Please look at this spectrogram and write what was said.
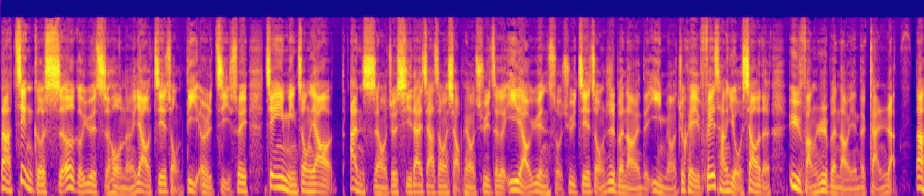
那间隔十二个月之后呢，要接种第二剂。所以建议民众要按时哦，就携带家中的小朋友去这个医疗院所去接种日本脑炎的疫苗，就可以非常有效的预防日本脑炎的感染。那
